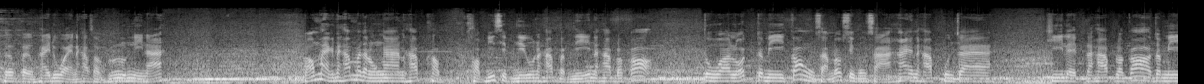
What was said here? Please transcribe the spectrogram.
เพิ่มเติมให้ด้วยนะครับสำหรับรุ่นนี้นะล้อแม็กนะครับมาจากโรงงานครับขอบขอบ 20 นิ้วนะครับแบบนี้นะครับ แล้วก็ตัวรถจะมีกล้อง360องศาให้นะครับกุญแจคีย์เลสนะครับ แล้วก็จะมี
